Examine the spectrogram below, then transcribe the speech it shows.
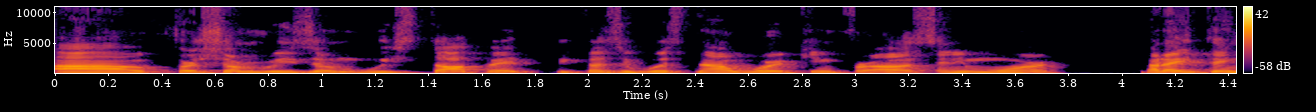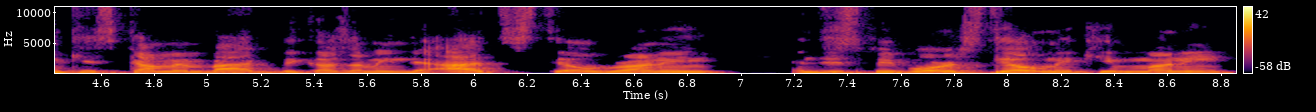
Uh, for some reason, we stopped it because it was not working for us anymore. But I think it's coming back because, I mean, the ad's still running and these people are still making money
